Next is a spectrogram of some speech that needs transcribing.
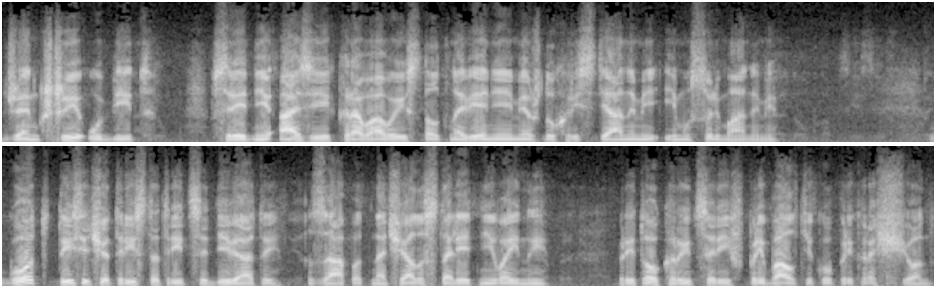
Дженгши убит. В Средней Азии кровавые столкновения между христианами и мусульманами. Год 1339. Запад. Начало Столетней войны. Приток рыцарей в Прибалтику прекращен.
